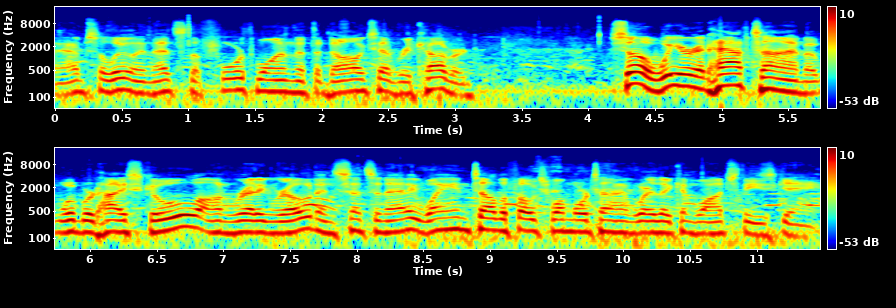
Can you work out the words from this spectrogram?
Absolutely, and that's the fourth one that the dogs have recovered. So we are at halftime at Woodward High School on Reading Road in Cincinnati. Wayne, tell the folks one more time where they can watch these games.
